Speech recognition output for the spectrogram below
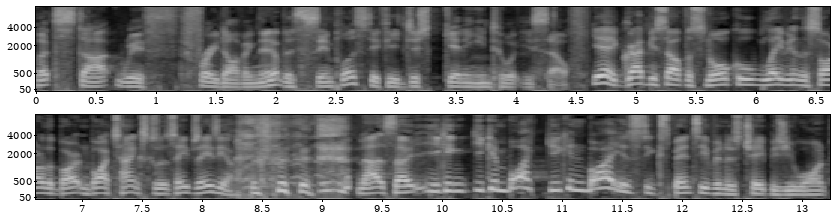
Let's start with free diving then, yep. the simplest if you're just getting into it yourself. Yeah, grab yourself a snorkel, leave it in the side of the boat and buy tanks because it's heaps easier. no, so you can you can buy you can buy as expensive and as cheap as you want.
